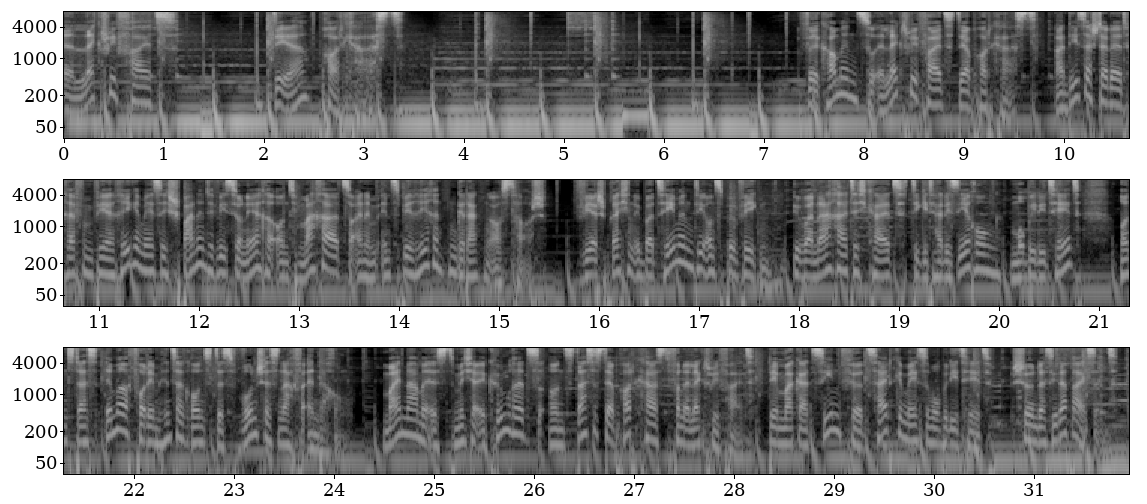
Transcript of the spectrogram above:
Electrified, der Podcast. Willkommen zu Electrified, der Podcast. An dieser Stelle treffen wir regelmäßig spannende Visionäre und Macher zu einem inspirierenden Gedankenaustausch. Wir sprechen über Themen, die uns bewegen, über Nachhaltigkeit, Digitalisierung, Mobilität und das immer vor dem Hintergrund des Wunsches nach Veränderung. Mein Name ist Michael Kümritz und das ist der Podcast von Electrified, dem Magazin für zeitgemäße Mobilität. Schön, dass Sie dabei sind.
